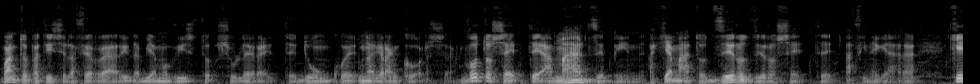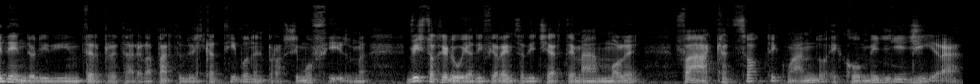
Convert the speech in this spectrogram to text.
Quanto patisse la Ferrari l'abbiamo visto sulle rette, dunque una gran corsa. Voto 7 a Mazepin, ha chiamato 007 a fine gara, chiedendogli di interpretare la parte del cattivo nel prossimo film, visto che lui, a differenza di certe mammole, fa a cazzotti quando e come gli gira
